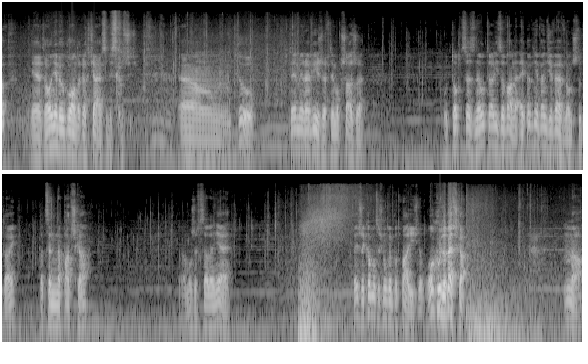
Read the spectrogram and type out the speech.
Op. Nie, to nie był błąd, akurat chciałem sobie skoczyć. Tu. W tym rewirze, w tym obszarze. Utopce zneutralizowane. Ej, pewnie będzie wewnątrz tutaj. Ta cenna paczka. A może wcale nie. Weź, że komu coś mogłem podpalić. No. O kurde, beczka! No.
